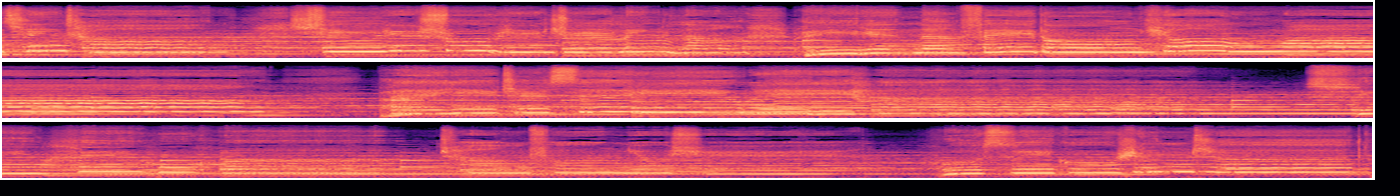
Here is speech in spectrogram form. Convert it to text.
梦抚情长，轻语疏语知琳琅，北雁南飞东游望。白衣之思意为行，心里无话，长风有雪。我随故人折断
